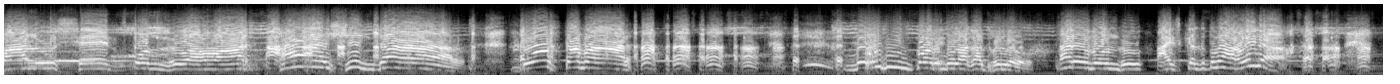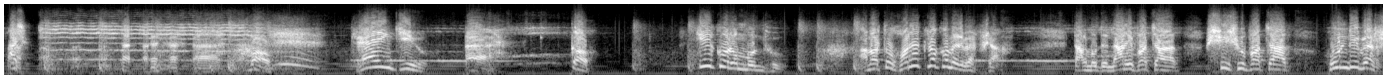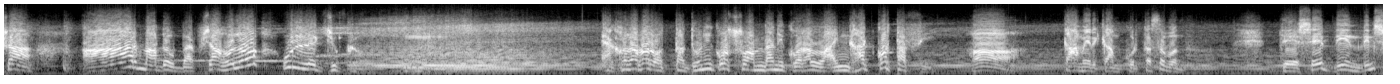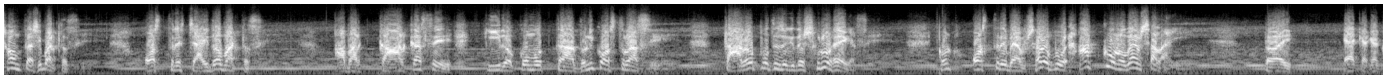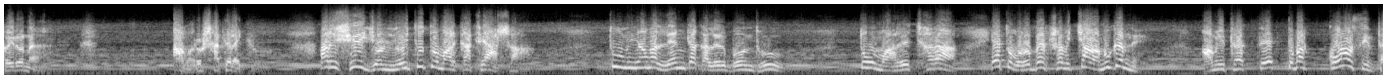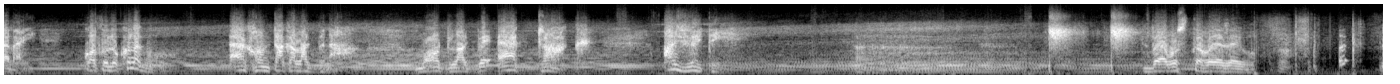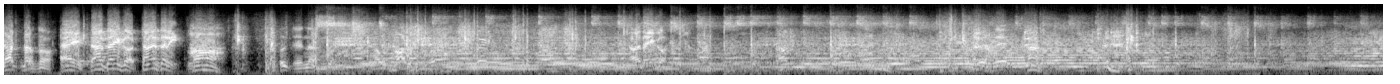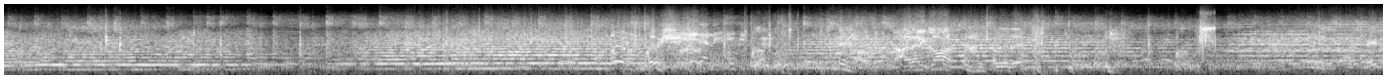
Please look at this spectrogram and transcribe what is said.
পালু শেঠ বন্ধু আমার। হাই শিকদার দোস্ত আমার। বহুদিন পর মোলাকাত হলো। আরে বন্ধু আজকাল তো তুমি আহই না। থ্যাংক ইউ কও। কি করুম বন্ধু? আমার তো অনেক রকমের ব্যবসা। তার মধ্যে নারী পাচার শিশু পাচার হুন্ডি ব্যবসা আর মাদক ব্যবসা হলো উল্লেখযোগ্য। এখন আবার অত্যাধুনিক অস্ত্র আমদানি করার লাইন ঘাট করতাছি। হ্যাঁ কামের কাম করতেছে বন্ধু। দেশে দিন দিন সন্ত্রাসী বাড়তেছে, অস্ত্রের চাহিদা বাড়তেছে। আবার কার কাছে কি রকম অত্যাধুনিক অস্ত্র আছে, তারও প্রতিযোগিতা শুরু হয়ে গেছে। এখন অস্ত্রের ব্যবসার উপর আর কোনো ব্যবসা নাই। তাই একা একা কইরো না, আমারও সাথে রাখো আরে সেই জন্যই তো তোমার কাছে আসা। তুমি আমার ল্যাংটা কালের বন্ধু। তোমারে ছাড়া এত বড় ব্যবসা আমি চালামু কেমনে? আমি থাকতে তোমার কোনো চিন্তা নাই। কত লক্ষ লাগবো? এখন টাকা লাগবে না। মদ লাগবে এক ট্রাক। আজ রাইতে ব্যবস্থা হয়ে যাইব। এই তাড়াতাড়ি কর তাড়াতাড়ি। হ্যাঁ। Bước đến nào. Ở đây con Ở đây con Ở ờ,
